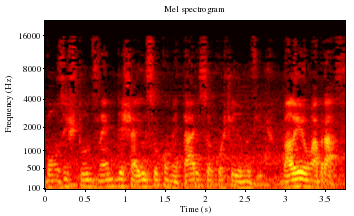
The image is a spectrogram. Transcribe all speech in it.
bons estudos. Lembre de deixar aí o seu comentário e sua curtida no vídeo. Valeu, um abraço!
